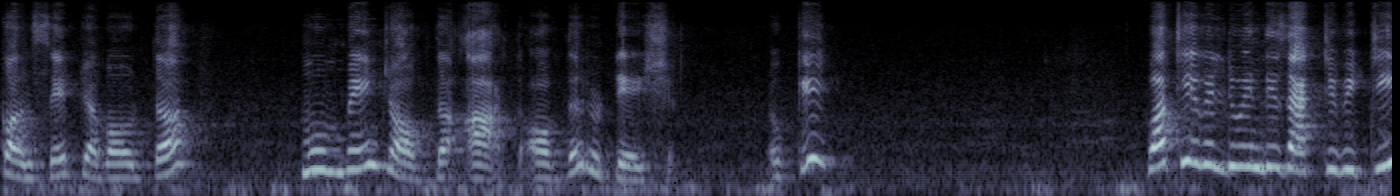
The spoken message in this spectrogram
concept about the movement of the earth of the rotation. Okay? What you will do in this activity?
